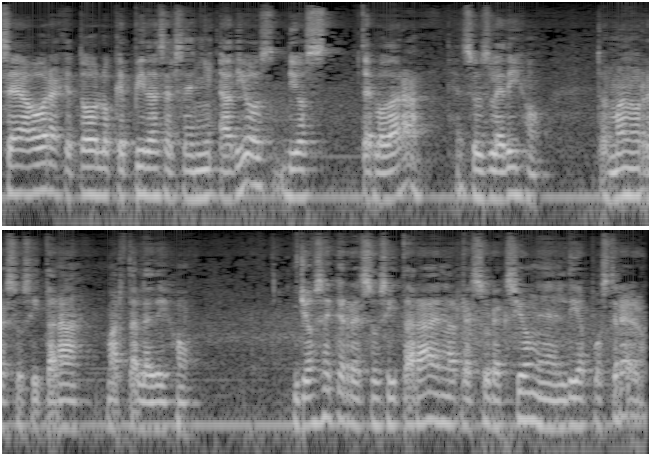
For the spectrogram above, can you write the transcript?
sea ahora que todo lo que pidas a Dios, Dios te lo dará. Jesús le dijo, tu hermano resucitará. Marta le dijo, yo sé que resucitará en la resurrección en el día postrero.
